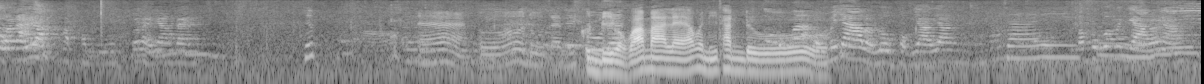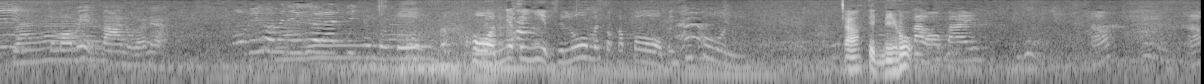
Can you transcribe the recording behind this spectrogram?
ตัวไหนอะตัวไหนยางแบนอ่าเออดูใจไม่สู้คุณบีบอกว่ามาแล้ววันนี้ทันดู ผมไม่ยาวหรอลูกผมยาวยัง จะมองไม่เห็นตาหนูแล้วเนี่ยขนอย่าไปหยิบสิลูกมันสกปรกเป็นขี้ฝุ่นเอ้าติดนิ้วเต่าออกไป เอาเอา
